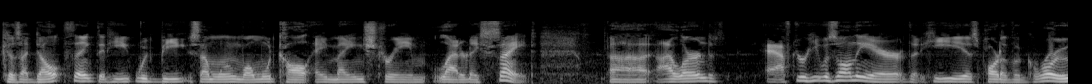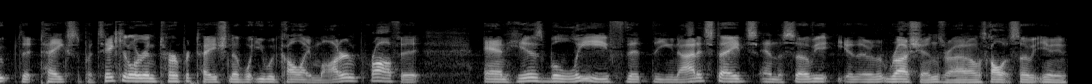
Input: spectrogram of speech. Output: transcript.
because I don't think that he would be someone one would call a mainstream Latter Day Saint. Uh, I learned after he was on the air that he is part of a group that takes a particular interpretation of what you would call a modern prophet and his belief that the United States and the Soviet, the Russians, right, let's call it Soviet Union,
